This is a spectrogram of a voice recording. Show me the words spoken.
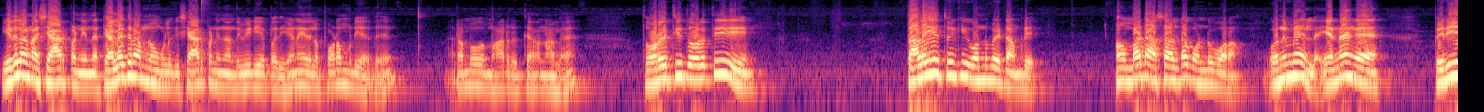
இதில் நான் ஷேர் பண்ணியிருந்தேன். டெலகிராமில் உங்களுக்கு ஷேர் பண்ணியிருந்தேன் அந்த வீடியோ பதிவு. ஏன்னா இதில் போட முடியாது. ரொம்ப ஒரு மாறு இருக்குது அதனால் துரத்தி துரத்தி தலையை தூக்கி கொண்டு போயிட்டான் அப்படியே. அவன் பாட்டு அசால்ட்டாக கொண்டு போகிறான் ஒன்றுமே இல்லை. ஏன்னா இங்கே பெரிய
